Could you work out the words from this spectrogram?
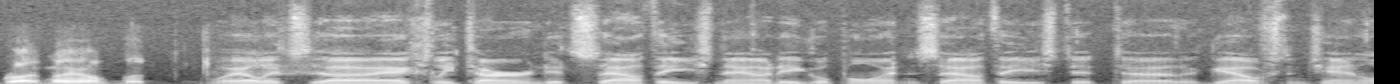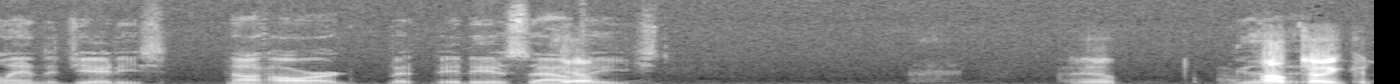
right now. But Well, it's uh, actually turned. It's southeast now at Eagle Point and southeast at uh, the Galveston Channel and the jetties. Not hard, but it is southeast. yeah. I'll take it.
